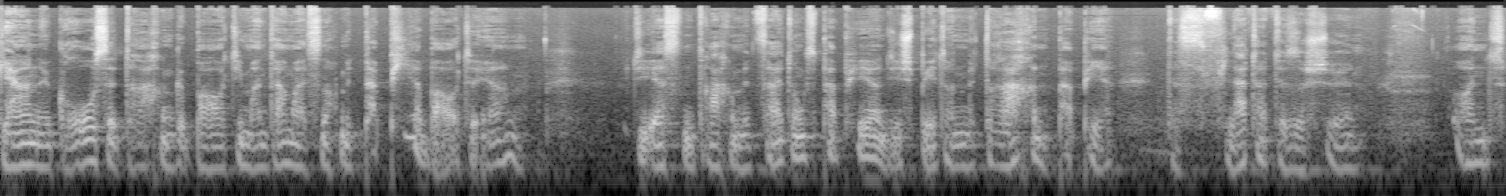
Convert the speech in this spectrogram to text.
gerne große Drachen gebaut, die man damals noch mit Papier baute. Ja. Die ersten Drachen mit Zeitungspapier, die späteren mit Drachenpapier. Das flatterte so schön. Und,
